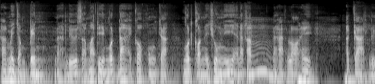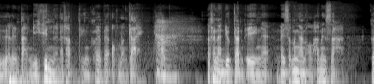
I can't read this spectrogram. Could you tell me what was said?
ถ้าไม่จำเป็นนะหรือสามารถที่จะงดได้ก็คงจะงดก่อนในช่วงนี้นะครับอืมนะฮะรอให้ อากาศหรืออะไรต่างๆดีขึ้นนะครับ ถึงค่อยไปออกกำลังกายนะค่ะครับและขณะเดียวกันเองเนี่ยในสำนักงานหอพักนักศึกษา ก็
